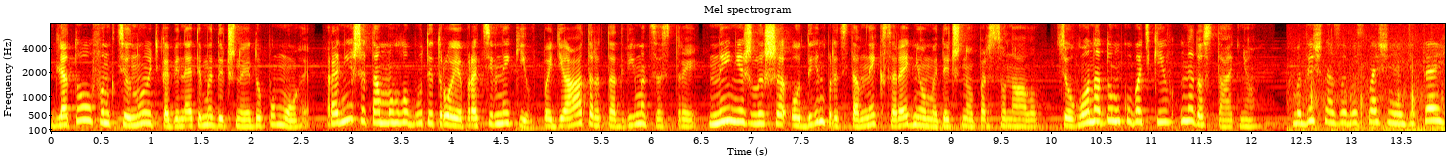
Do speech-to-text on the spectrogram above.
Для того функціонують кабінети медичної допомоги. Раніше там могло бути троє працівників педіатр та дві медсестри. Нині ж лише один представник середнього медичного персоналу. Цього, на думку батьків, недостатньо. Медичне забезпечення дітей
